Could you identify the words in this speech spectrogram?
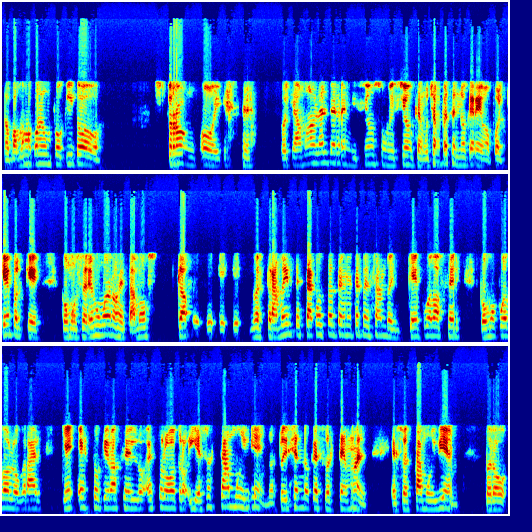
nos vamos a poner un poquito strong hoy porque vamos a hablar de rendición, sumisión, que muchas veces no queremos. ¿Por qué? Porque como seres humanos estamos, eh, eh, nuestra mente está constantemente pensando en qué puedo hacer, cómo puedo lograr, qué esto quiero hacerlo, esto, lo otro, y eso está muy bien. No estoy diciendo que eso esté mal, eso está muy bien, pero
